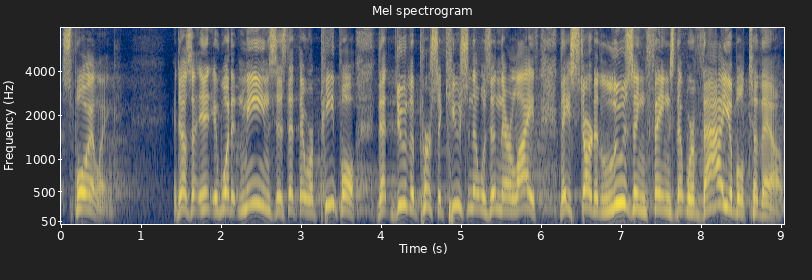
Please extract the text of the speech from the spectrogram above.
spoiling. It doesn't, it, what it means is that there were people that, due to the persecution that was in their life, they started losing things that were valuable to them.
